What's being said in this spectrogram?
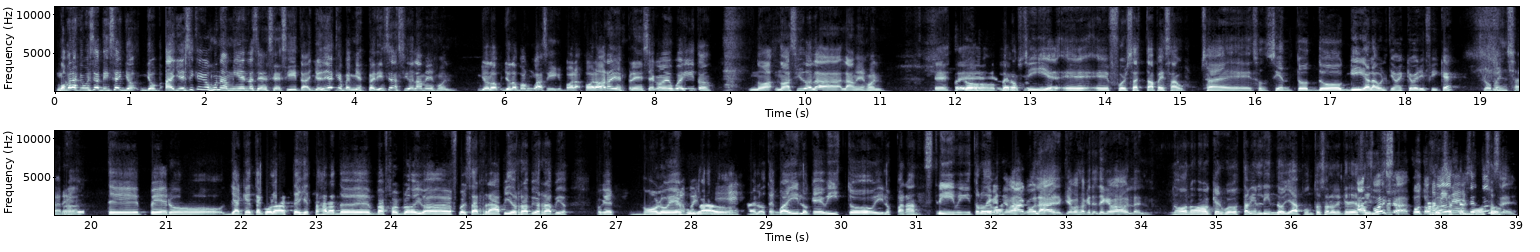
No, pero como dice Pixel, yo, yo, ah, yo decir que es una mierda se necesita. Yo diría que pues, mi experiencia ha sido la mejor. Yo lo, yo lo pongo así. Por, por ahora, mi experiencia con el jueguito no, ha- no ha sido la, la mejor. Este, pero, la- pero sí, eh, eh, eh, Fuerza está pesado. O sea, eh, son 102 gigas la última vez que verifiqué. Lo pensaré. Ah. Este, pero ya que te colaste y estás hablando de Back 4 Blood y va a fuerza rápido, rápido, rápido, porque no lo he Pero ¿por jugado, qué? lo tengo ahí, lo que he visto y los panas streaming y todo lo ¿De qué demás. te vas a colar? ¿Qué pasa? ¿Qué te- ¿De qué vas a hablar? No, no, que el juego está bien lindo, ya, punto, eso es lo que quería Ah, decir. Forza. ¿Pues ¿Tú has a jugado hermoso. entonces?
